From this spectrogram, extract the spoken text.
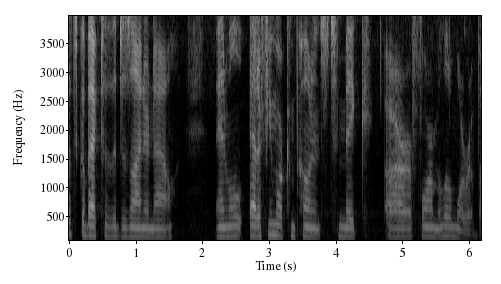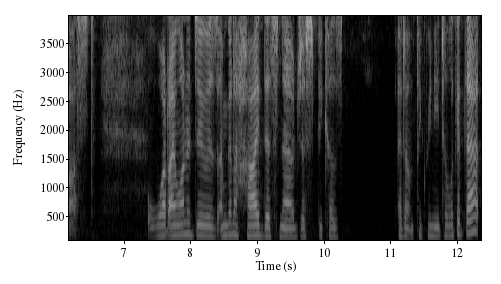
Let's go back to the designer now and we'll add a few more components to make our form a little more robust. What I want to do is I'm going to hide this now just because I don't think we need to look at that.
